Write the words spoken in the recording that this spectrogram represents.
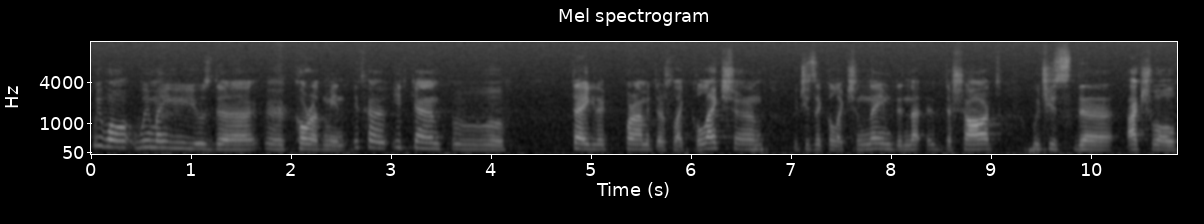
we, want, we may use the uh, core admin. It, it can uh, take the parameters like collection, which is a collection name, the, the shard, which is the actual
